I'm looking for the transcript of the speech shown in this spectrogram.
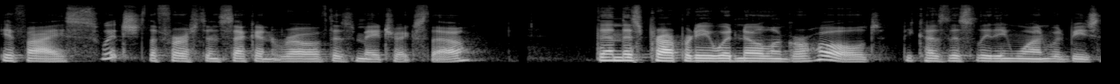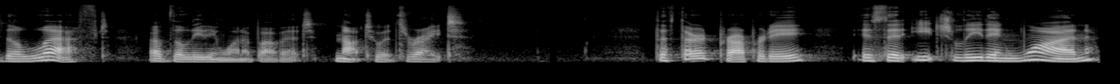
If I switched the first and second row of this matrix, though, then this property would no longer hold because this leading one would be to the left of the leading one above it, not to its right. The third property is that each leading one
